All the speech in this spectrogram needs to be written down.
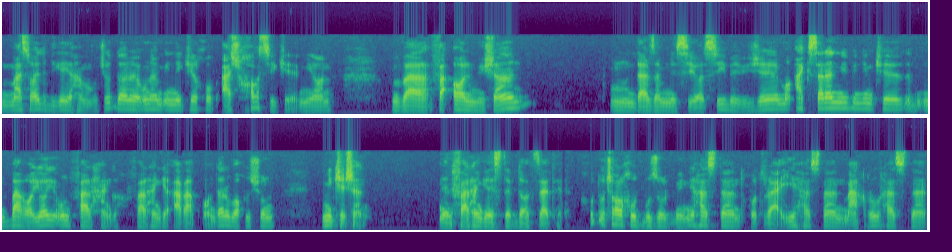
مسائل دیگه هم وجود داره. اونم اینه که خب اشخاصی که میان و فعال میشن در زمین سیاسی به ویژه ما اکثرا می‌بینیم که بقایای اون فرهنگ فرهنگ عقب مانده رو با خودشون می‌کشن. یعنی فرهنگ استبداد زده. خود دوچار خود بزرگبینی هستند خود رأیی هستند مغرور هستند.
